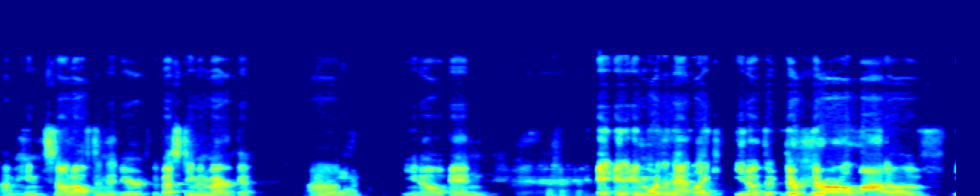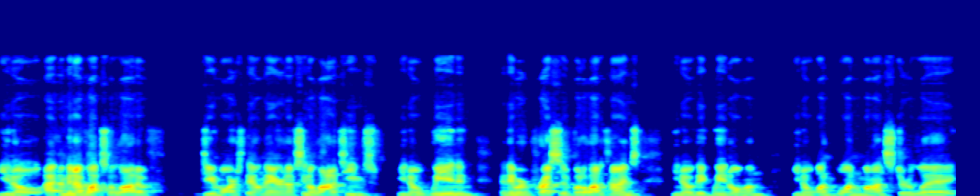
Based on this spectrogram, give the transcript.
I mean, it's not often that you're the best team in America. Number um, one. You know, and and, and, and, more than that, like you know, there there, there are a lot of you know, I, I mean, I've watched a lot of DMRs down there, and I've seen a lot of teams, you know, win and and they were impressive. But a lot of times, you know, they win on you know on one monster leg,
